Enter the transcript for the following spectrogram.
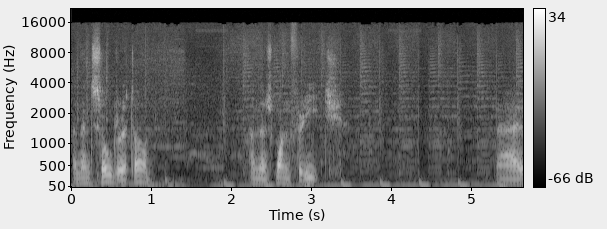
and then solder it on. And there's one for each. Now,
